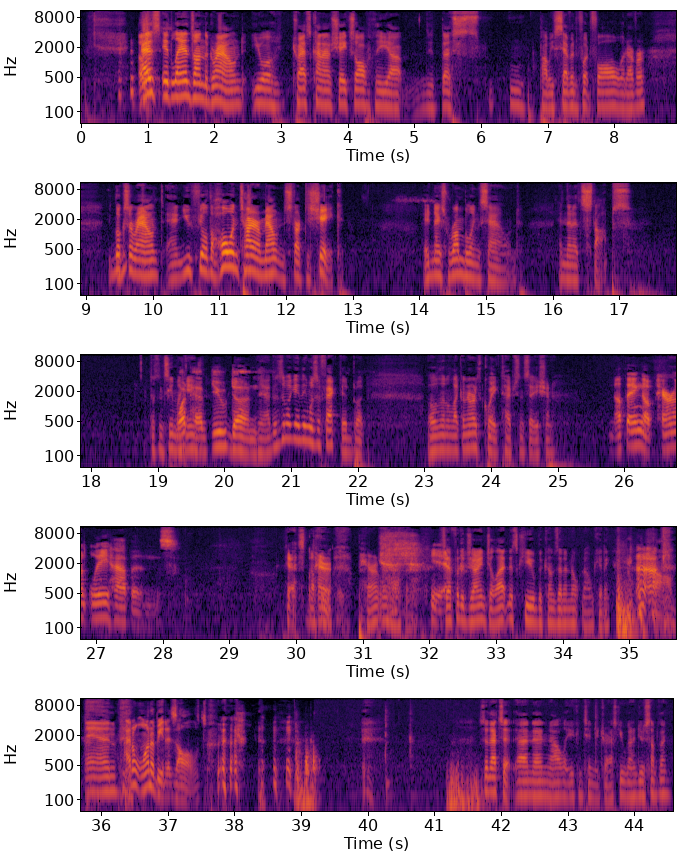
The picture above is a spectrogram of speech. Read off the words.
As it lands on the ground, you Trask kind of shakes off the uh, the, the probably seven foot fall, whatever. He looks around, and you feel the whole entire mountain start to shake. A nice rumbling sound, and then it stops. Doesn't seem like anything. What any- have you done? yeah, it doesn't seem like anything was affected, but other than like an earthquake type sensation. Nothing apparently happens. Yeah, it's nothing Apparently. apparently happened. Yeah. Except for the giant gelatinous cube that comes out of no. No, I'm kidding. Oh man, I don't want to be dissolved. So that's it, and then I'll let you continue, Trask. You were going to do something?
